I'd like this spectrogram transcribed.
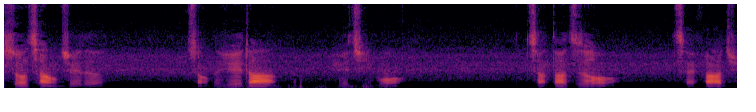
时候常觉得长得越大越寂寞长大之后才发觉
